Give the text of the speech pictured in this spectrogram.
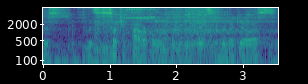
This this is such a powerful weapon. It's ridiculous.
